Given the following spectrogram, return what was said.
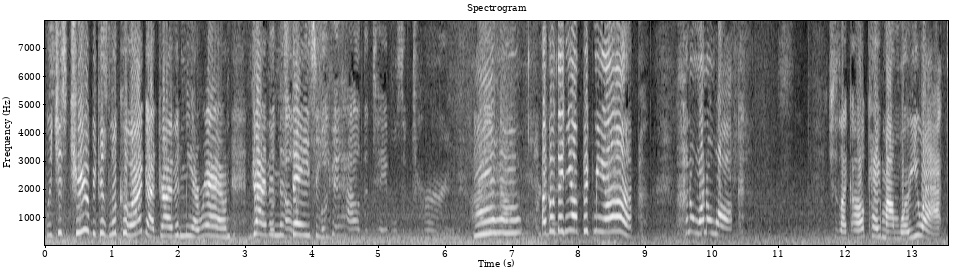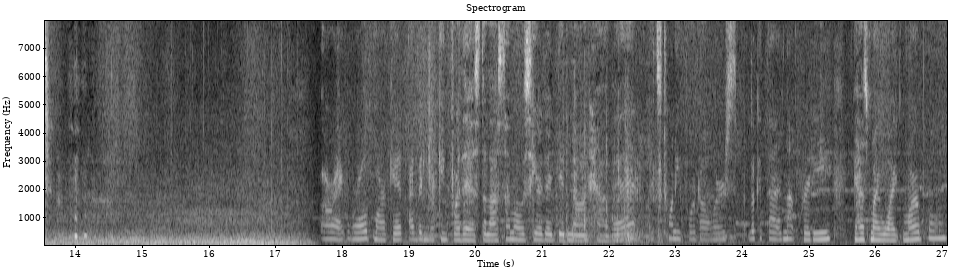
Which is true because look who I got driving me around. Driving Miss Daisy. Look at how the tables have turned. Mhm. I go, Danielle, pick me up. I don't want to walk. She's like, okay, mom, where you at? All right, World Market. I've been looking for this. The last time I was here, they did not have it. It's $24. But look at that. Isn't that pretty? It has my white marble,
